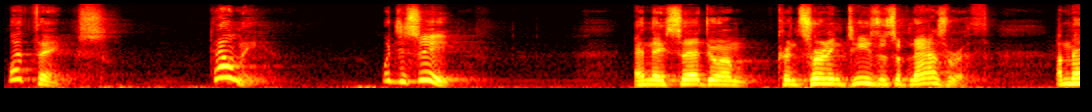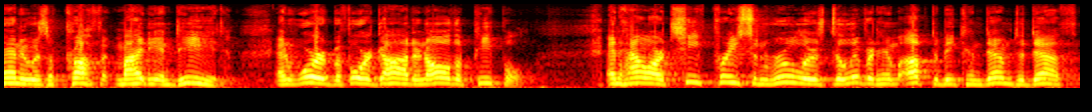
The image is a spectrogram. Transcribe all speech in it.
What things? Tell me. What'd you see? And they said to him, Concerning Jesus of Nazareth, a man who is a prophet, mighty indeed, and word before God and all the people, and how our chief priests and rulers delivered him up to be condemned to death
